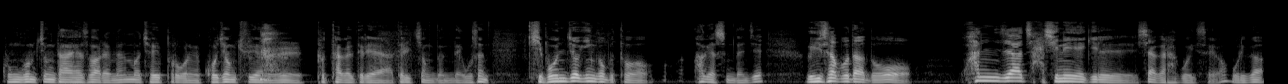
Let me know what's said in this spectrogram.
궁금증 다 해소하려면 뭐 저희 프로그램에 고정 출연을 부탁을 드려야 될 정도인데 우선 기본적인 것부터 하겠습니다. 이제 의사보다도 환자 자신의 얘기를 시작을 하고 있어요. 우리가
